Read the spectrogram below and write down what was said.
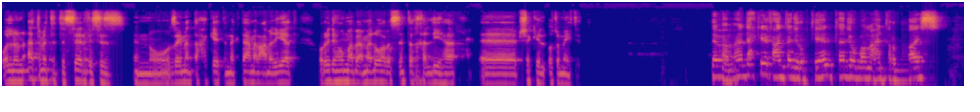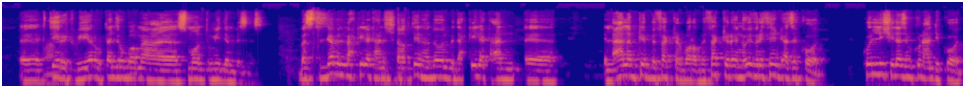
ولا اتمتت ال services إنه زي ما أنت حكيت إنك تعمل عمليات already هم بيعملوها بس أنت تخليها آه، بشكل automated تمام. أنا بدي أحكي لك عن تجربتين تجربة مع enterprise آه، كثير كبير وتجربة مع small to medium business بس قبل ما أحكي لك عن الشغلتين هدول بدي أحكي لك عن آه، العالم كيف بفكر برا. بفكر إنه everything as code كل شيء لازم يكون عندي كود.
